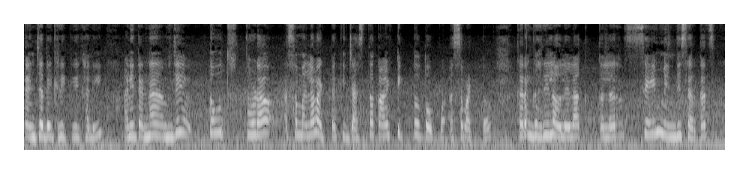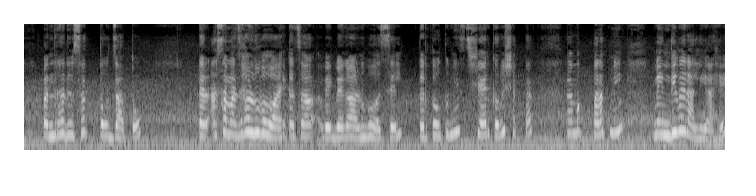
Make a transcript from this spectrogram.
त्यांच्या देखरेखीखाली. आणि त्यांना म्हणजे तो थोडा असं मला वाटतं की जास्त काळ टिकतो तो असं वाटतं. कारण घरी लावलेला कलर सेम मेहंदीसारखाच. पंधरा दिवसात तो जातो. तर असा माझा अनुभव आहे. त्याचा वेगवेगळा अनुभव असेल तर तो तुम्ही शेअर करू शकतात मग परत मी मेहंदीवर आली आहे.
